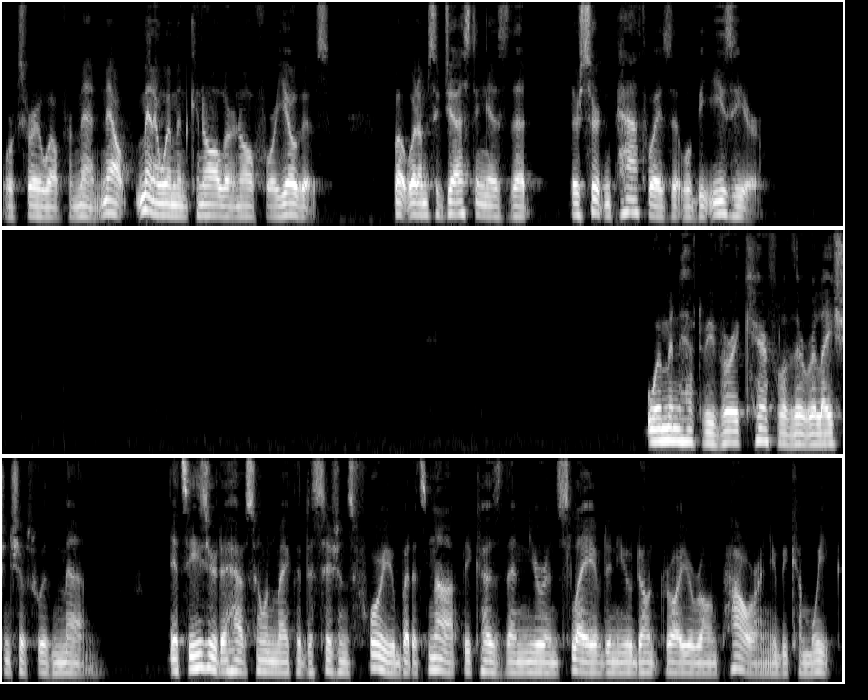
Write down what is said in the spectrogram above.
works very well for men. Now, men and women can all learn all four yogas, but what I'm suggesting is that there's certain pathways that will be easier. women have to be very careful of their relationships with men. It's easier to have someone make the decisions for you, but it's not because then you're enslaved and you don't draw your own power and you become weak.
